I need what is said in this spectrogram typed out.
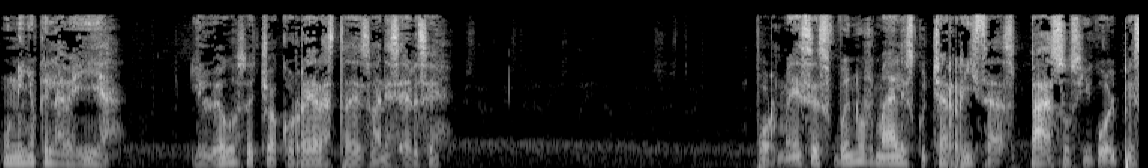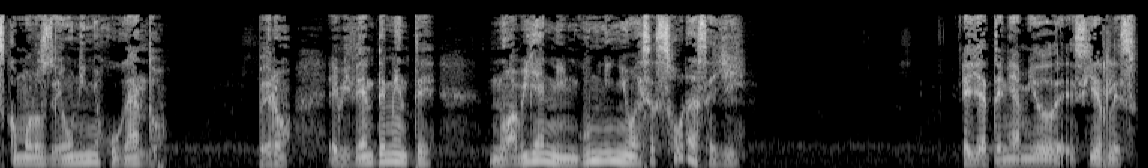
un niño que la veía, y luego se echó a correr hasta desvanecerse. Por meses fue normal escuchar risas, pasos y golpes como los de un niño jugando. Pero, evidentemente, no había ningún niño a esas horas allí. Ella tenía miedo de decirles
